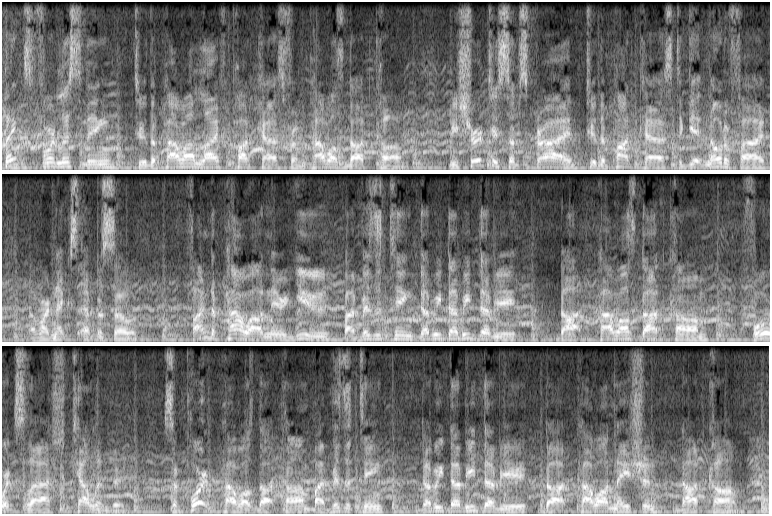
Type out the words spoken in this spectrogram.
Thanks for listening to the Powwow Life podcast from powwows.com. Be sure to subscribe to the podcast to get notified of our next episode. Find a powwow near you by visiting www.powwows.com forward slash calendar. Support powwows.com by visiting www.powwownation.com.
